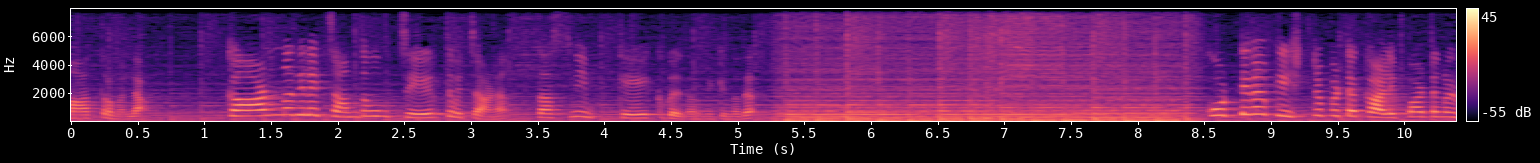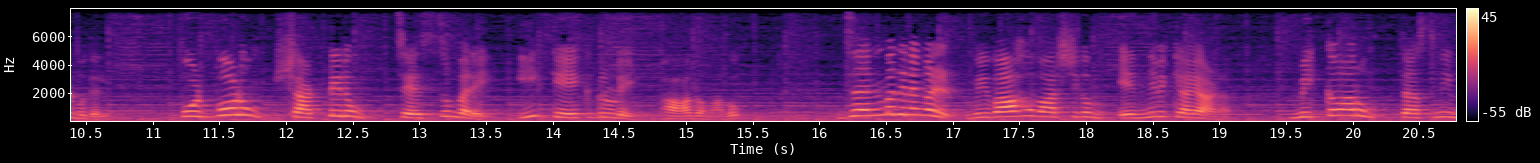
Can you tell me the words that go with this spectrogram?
മാത്രമല്ല കാണുന്നതിലെ ചന്തവും ചേർത്ത് വെച്ചാണ് തസ്നീം കേക്കുകൾ നിർമ്മിക്കുന്നത്. കുട്ടികൾക്ക് ഇഷ്ടപ്പെട്ട കളിപ്പാട്ടങ്ങൾ മുതൽ ഫുട്ബോളും ഷട്ടിലും ചെസ്സും വരെ ഈ കേക്കുകളുടെ ഭാഗമാകും. ജന്മദിനങ്ങൾ വിവാഹ വാർഷികം എന്നിവയ്ക്കായാണ് മിക്കവാറും തസ്നീം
